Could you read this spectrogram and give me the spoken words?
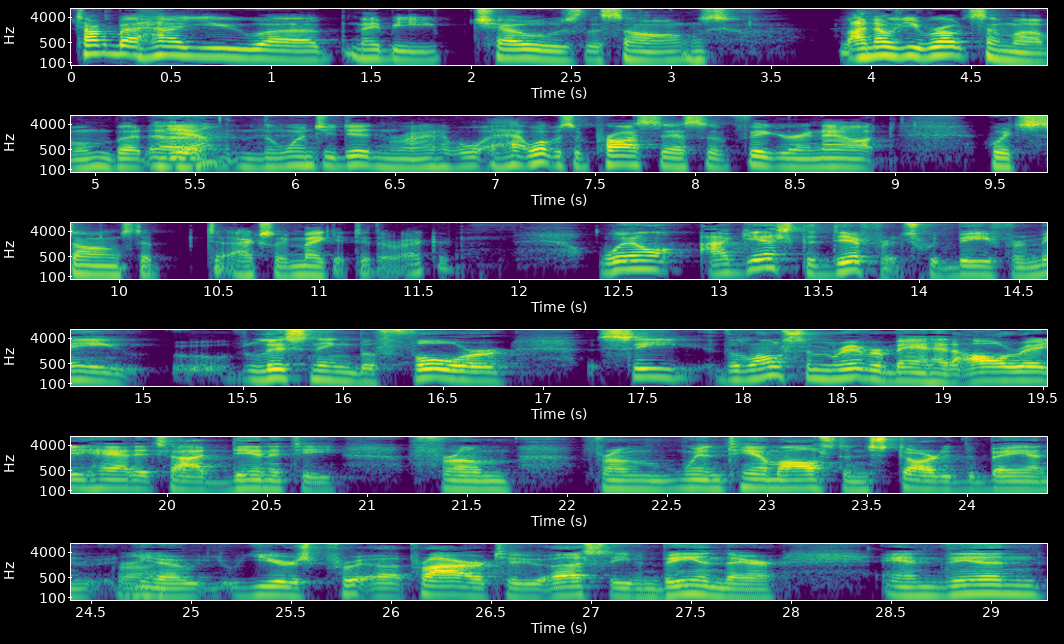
talk about how you uh, maybe chose the songs I know you wrote some of them, but uh, yeah. the ones you didn't write, what was the process of figuring out which songs to, to actually make it to the record? Well, I guess the difference would be for me listening before. See, the Lonesome River Band had already had its identity from from when Tim Austin started the band. Right. You know, years pr- uh, prior to us even being there, and then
